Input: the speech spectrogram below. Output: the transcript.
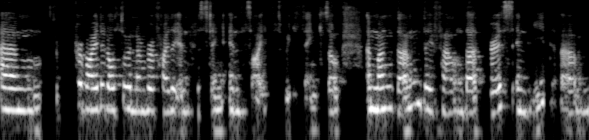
um, provided also a number of highly interesting insights, we think. So among them, they found that there is indeed um,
